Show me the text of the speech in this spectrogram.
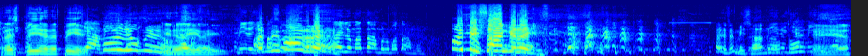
Respire, respire. Ya, mire, Ay, Dios mío. Mire ahí, ahí. Mire, ¡Ay, mi madre! Ay, lo matamos, lo matamos. ¡Ay, mi sangre! Ay, esa es mi sangre, Mire, ya, mire, ya,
